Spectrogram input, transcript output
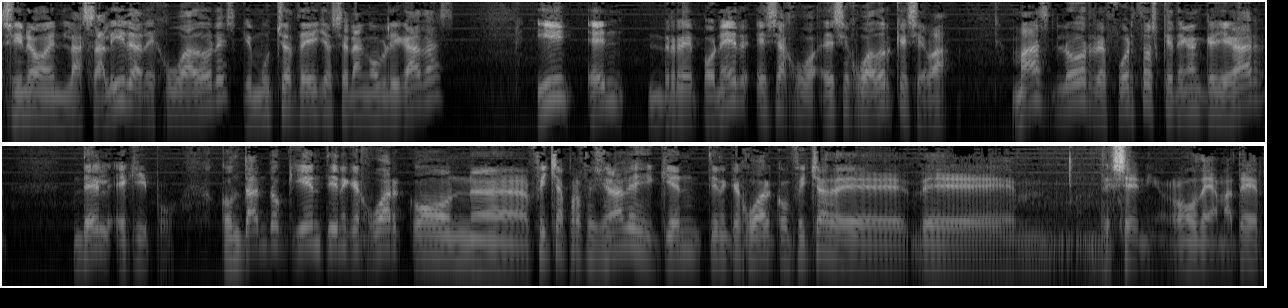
sino en la salida de jugadores, que muchas de ellas serán obligadas, y en reponer ese, ju- ese jugador que se va, más los refuerzos que tengan que llegar del equipo, contando quién tiene que jugar con eh, fichas profesionales y quién tiene que jugar con fichas de, de, de senior o de amateur.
